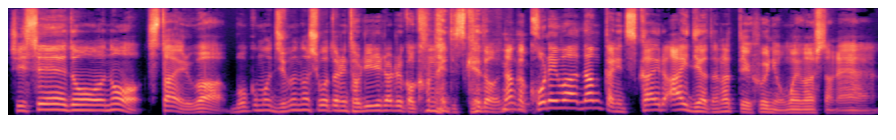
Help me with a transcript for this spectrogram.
資生堂のスタイルは僕も自分の仕事に取り入れられるかわかんないですけど、なんかこれはなんかに使えるアイディアだなっていうふうに思いましたね。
